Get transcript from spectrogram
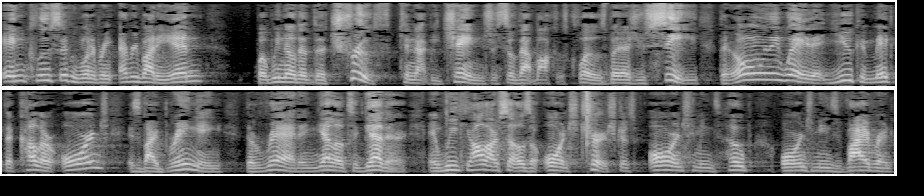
inclusive. We want to bring everybody in, but we know that the truth cannot be changed, and so that box is closed. But as you see, the only way that you can make the color orange is by bringing the red and yellow together. And we call ourselves an orange church because orange means hope. Orange means vibrant.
